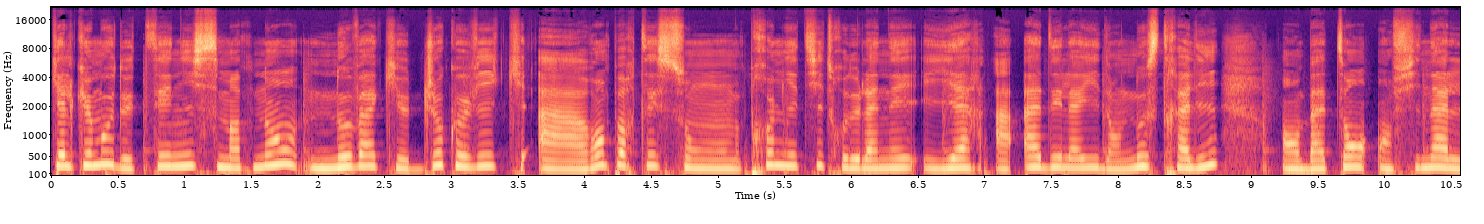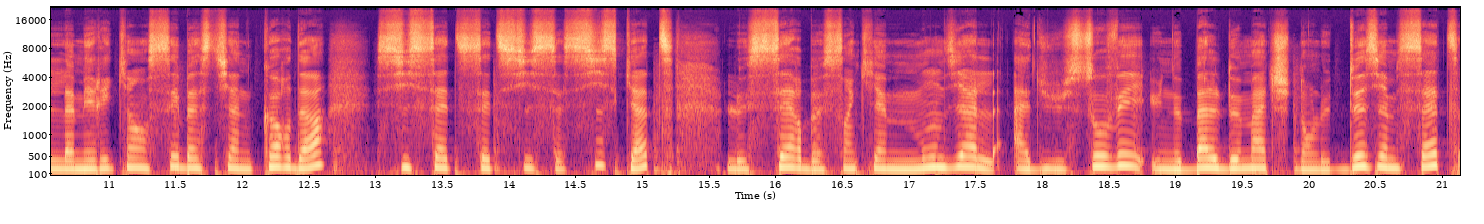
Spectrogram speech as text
Quelques mots de tennis maintenant. Novak Djokovic a remporté son premier titre de l'année hier à Adélaïde en Australie en battant en finale l'américain Sebastian Corda 6-7, 7-6, 6-4. Le Serbe 5 mondial a dû sauver une balle de match dans le deuxième set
